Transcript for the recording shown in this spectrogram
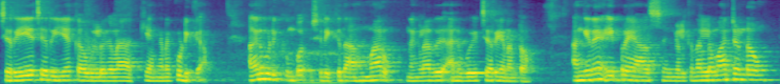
ചെറിയ ചെറിയ കവിളുകളാക്കി അങ്ങനെ കുടിക്കാം അങ്ങനെ കുടിക്കുമ്പോൾ ശരിക്കും ദാഹം മാറും. നിങ്ങളത് അനുഭവിച്ചറിയണം കേട്ടോ അങ്ങനെ ഈ പ്രയാസങ്ങൾക്ക് നല്ല മാറ്റം ഉണ്ടാവും.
